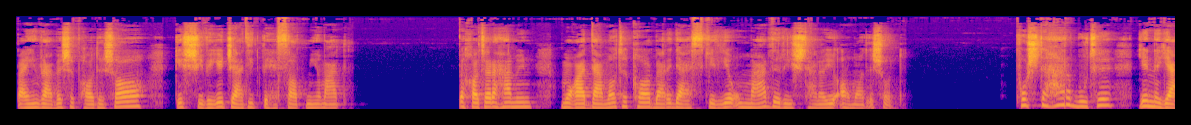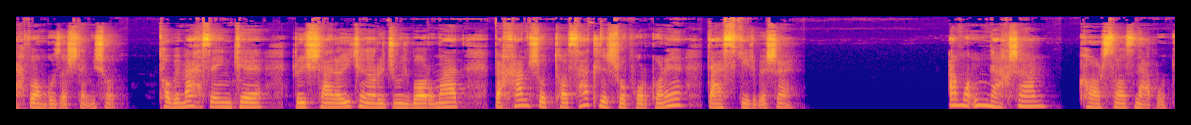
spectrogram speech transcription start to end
و این روش پادشاه یه شیوه جدید به حساب می اومد. به خاطر همین مقدمات کار برای دستگیری اون مرد ریشتلایی آماده شد. پشت هر بوته یه نگهبان گذاشته می‌شد تا به محض اینکه ریشتلایی کنار جویبار اومد و خم شد تا سطلش رو پر کنه دستگیر بشه. اما این نقشم کارساز نبود.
